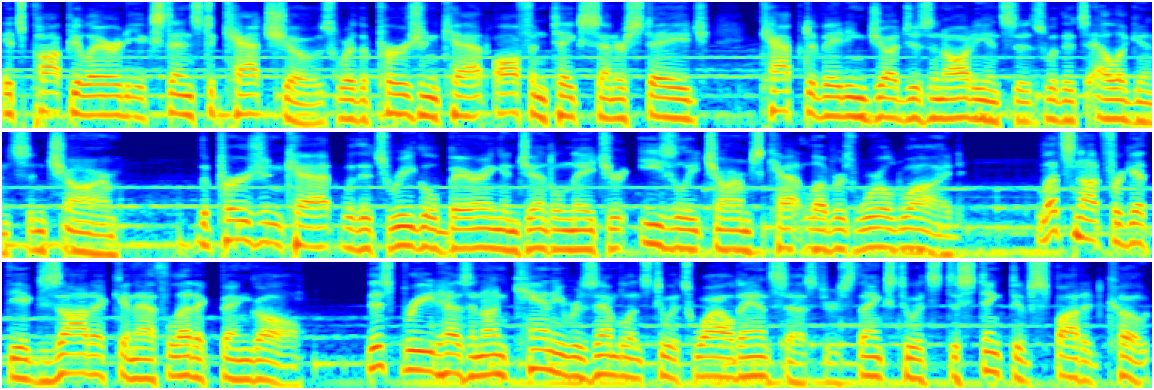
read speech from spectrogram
Its popularity extends to cat shows, where the Persian cat often takes center stage, captivating judges and audiences with its elegance and charm. The Persian cat, with its regal bearing and gentle nature, easily charms cat lovers worldwide. Let's not forget the exotic and athletic Bengal. This breed has an uncanny resemblance to its wild ancestors thanks to its distinctive spotted coat.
